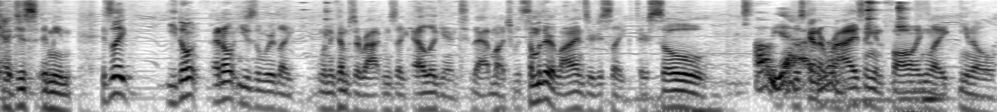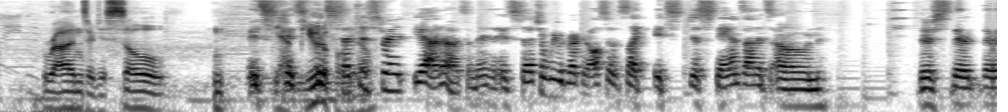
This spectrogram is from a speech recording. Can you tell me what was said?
Yeah, just I mean, it's like you don't. I don't use the word like when it comes to rock music, like elegant that much. But some of their lines are just like they're so oh yeah just kind of rising and falling. Like you know, runs are just so. It's, Yeah, it's beautiful, It's such you know? a strange. Yeah, I know. It's amazing. It's such a weird record. Also, it's like it just stands on its own. There's their their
